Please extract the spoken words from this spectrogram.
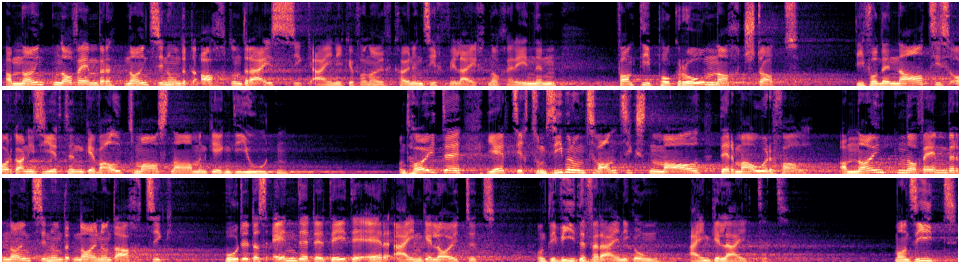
am 9. November 1938, einige von euch können sich vielleicht noch erinnern, fand die Pogromnacht statt, die von den Nazis organisierten Gewaltmaßnahmen gegen die Juden. Und heute jährt sich zum 27. Mal der Mauerfall. Am 9. November 1989 wurde das Ende der DDR eingeläutet und die Wiedervereinigung eingeleitet. Man sieht,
